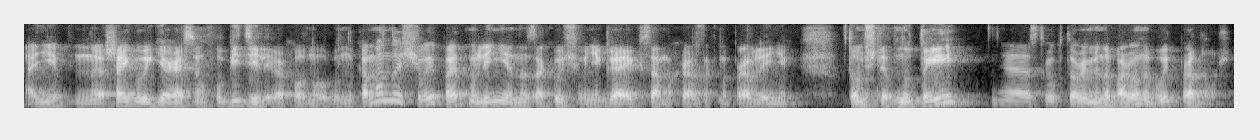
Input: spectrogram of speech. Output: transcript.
они, Шойгу и Герасимов убедили Верховного Главнокомандующего, и поэтому линия на закручивание гаек в самых разных направлениях, в том числе внутри э, структуры Минобороны, будет продолжена.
